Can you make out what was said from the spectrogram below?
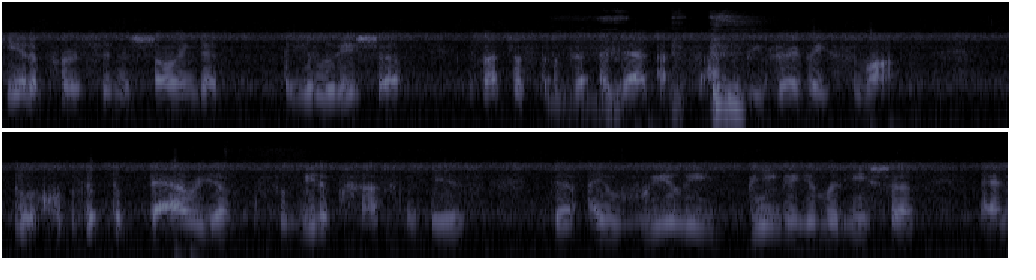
here the person is showing that a Yelurisha is not just that I have to be very, very smart. The, the, barrier for me to pass is that I really, being a Yelurisha and,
